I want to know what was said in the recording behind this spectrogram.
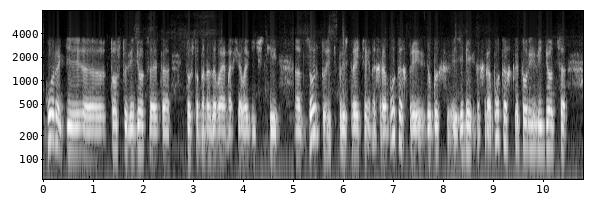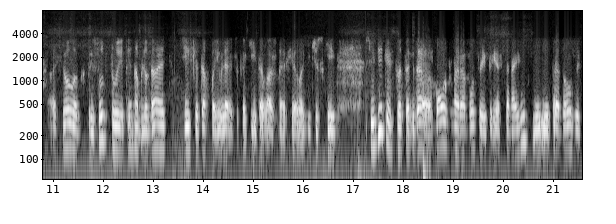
В городе э, то, что ведется, это то, что мы называем археологический надзор, то есть при строительных работах, при любых земельных работах, которые ведется, археолог присутствует и наблюдает если там появляются какие-то важные археологические свидетельства, тогда можно работу и приостановить, и, и продолжить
